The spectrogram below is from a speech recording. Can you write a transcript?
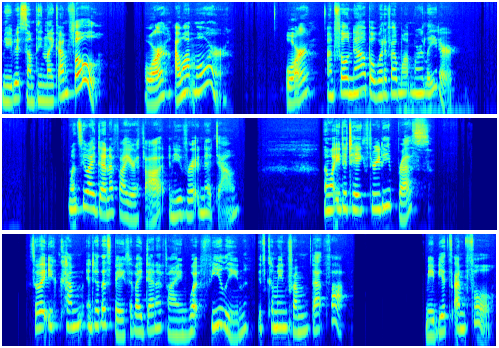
Maybe it's something like, I'm full, or I want more, or I'm full now, but what if I want more later? Once you identify your thought and you've written it down, I want you to take three deep breaths so that you come into the space of identifying what feeling is coming from that thought. Maybe it's I'm full.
